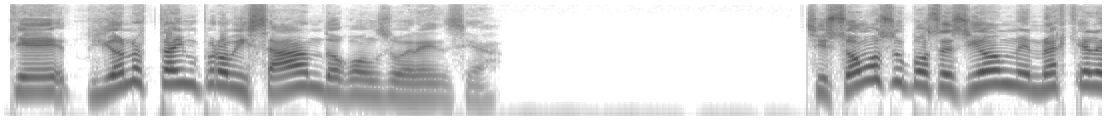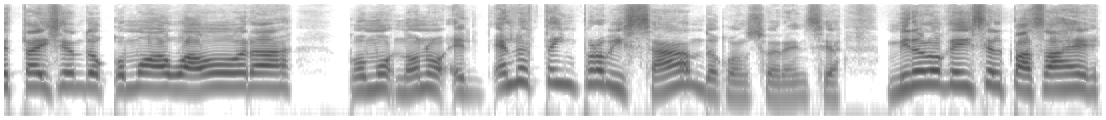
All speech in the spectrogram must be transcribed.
que Dios no está improvisando con su herencia. Si somos su posesión, no es que Él está diciendo cómo hago ahora, cómo. No, no, él, él, no está improvisando con su herencia. Mira lo que dice el pasaje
